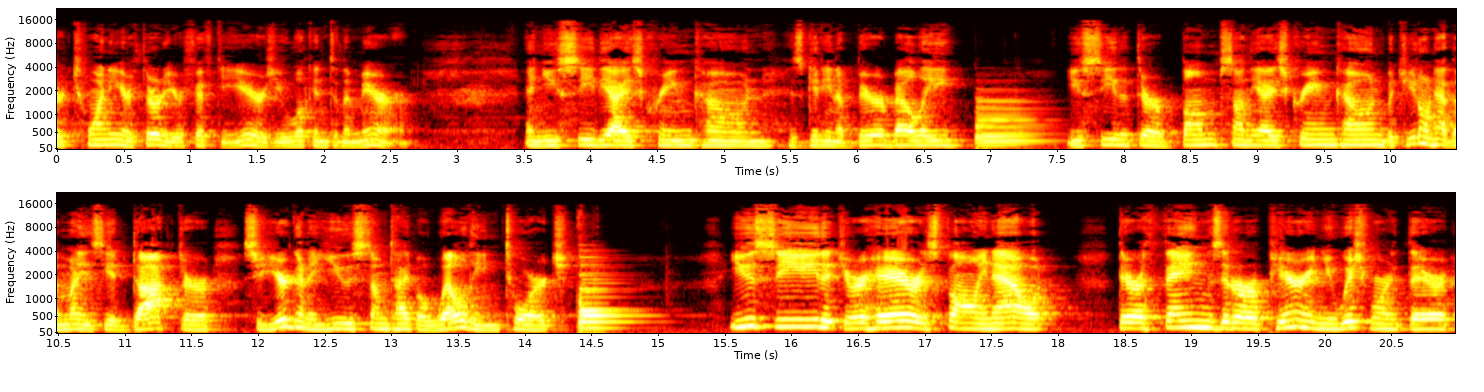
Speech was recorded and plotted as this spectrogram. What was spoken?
after 20 or 30 or 50 years, you look into the mirror and you see the ice cream cone is getting a beer belly. You see that there are bumps on the ice cream cone, but you don't have the money to see a doctor, so you're going to use some type of welding torch. You see that your hair is falling out. There are things that are appearing you wish weren't there.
